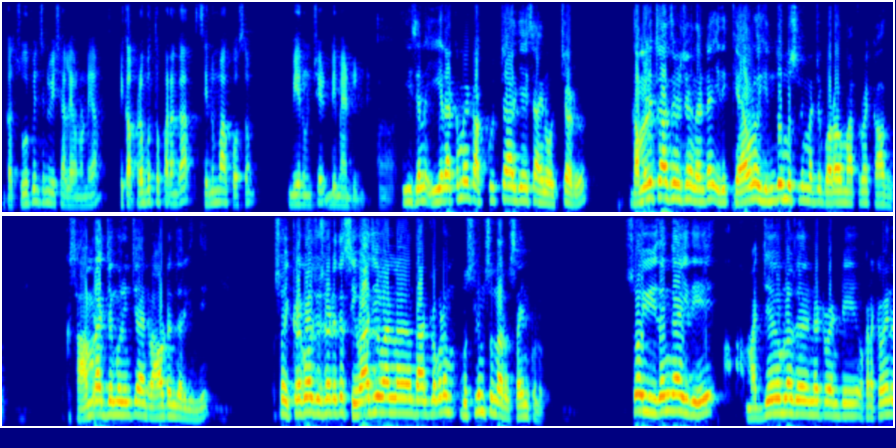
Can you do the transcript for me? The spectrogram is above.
ఇంకా చూపించిన విషయాలు ఏమైనా ఉన్నాయా? ఇక ప్రభుత్వ పరంగా సినిమా కోసం మీరుంచే డిమాండ్లు ఏంటి? ఈ సినిమా ఈ రకమైన అకృత్యాలు చేసి ఆయన వచ్చాడు. గమనించాల్సిన విషయం ఏంటంటే ఇది కేవలం హిందూ ముస్లిం మధ్య గొడవ మాత్రమే కాదు. ఒక సామ్రాజ్యం గురించి ఆయన రావటం జరిగింది. సో ఇక్కడ కూడా చూసినట్టయితే శివాజీ వాళ్ళ దాంట్లో కూడా ముస్లిమ్స్ ఉన్నారు సైనికులు. సో ఈ విధంగా ఇది మధ్యయుగంలో జరిగినటువంటి ఒక రకమైన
